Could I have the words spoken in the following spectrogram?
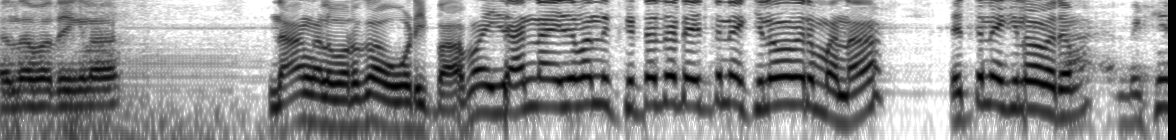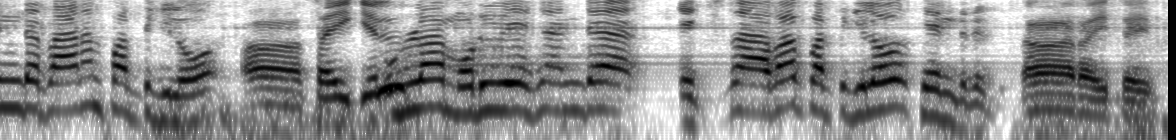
என்ன பார்த்தீங்களா நாங்களும் ஒருக்கா ஓடி பார்ப்போம் இது அண்ணா இது வந்து கிட்டத்தட்ட எத்தனை கிலோ வரும் அண்ணா? எத்தனை கிலோ வரும்? மிஷின் பாரம் பத்து கிலோ. சைக்கிள். உள்ள மோட்டிவேஷன் எக்ஸ்ட்ராவா பத்து கிலோ சேர்ந்துருக்கு. ஆ ரைட் ரைட்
